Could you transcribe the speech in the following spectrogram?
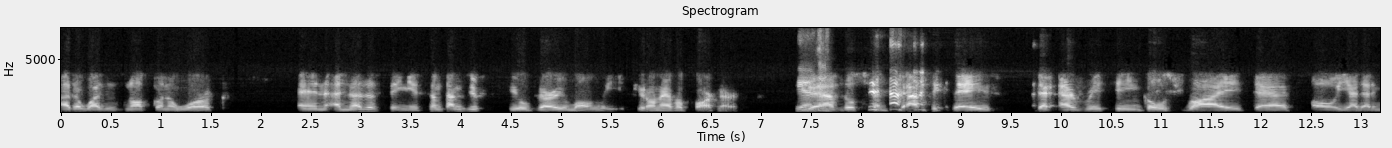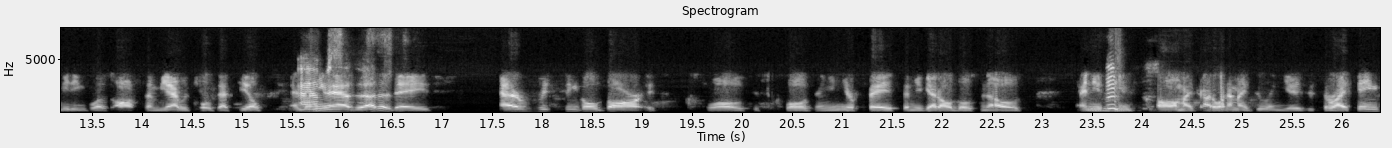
Otherwise, it's not going to work. And another thing is sometimes you feel very lonely if you don't have a partner. Yeah. You have those fantastic days that everything goes right, that, oh yeah, that meeting was awesome. Yeah, we closed that deal. And then Absolutely. you have the other days, every single door is closed, it's closing in your face and you get all those no's and you mm-hmm. think, oh my God, what am I doing here? Is this the right thing?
